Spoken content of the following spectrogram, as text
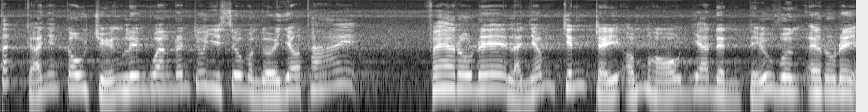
tất cả những câu chuyện liên quan đến Chúa Giêsu và người Do Thái. Phaerode là nhóm chính trị ủng hộ gia đình tiểu vương Herode,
